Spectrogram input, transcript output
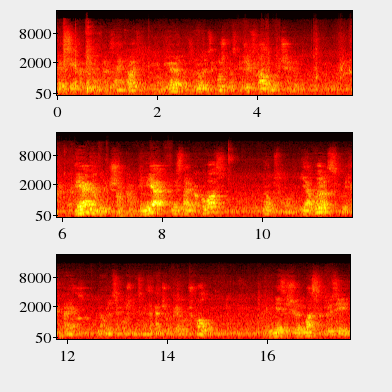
при всех аргументах за и против, и говорю о том, что на улице Пушкинской жить стало лучше. Реально лучше. И я не знаю, как у вас, ну, условно, я вырос в этих краях, на улице Пушкинской, заканчивал первую школу. У меня здесь живет масса друзей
